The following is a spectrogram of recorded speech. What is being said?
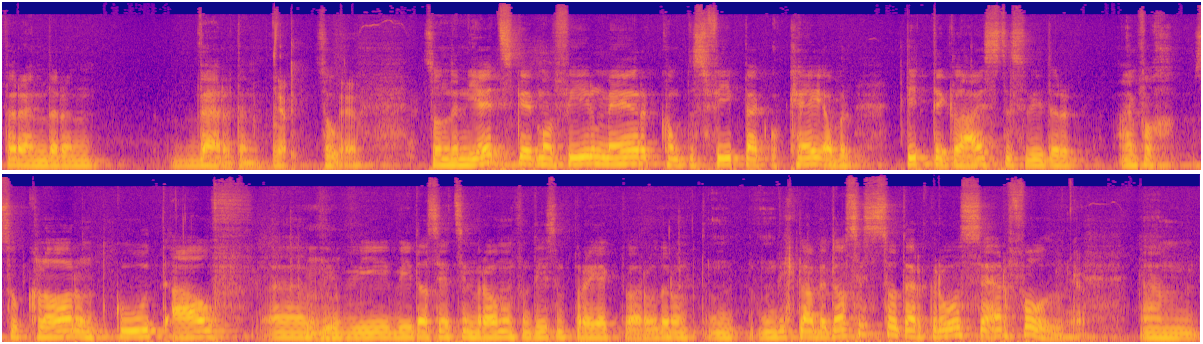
verändern werden. Ja. So. Ja. Sondern jetzt geht mal viel mehr, kommt das Feedback, okay, aber bitte gleist es wieder einfach so klar und gut auf, äh, mhm. wie, wie das jetzt im Rahmen von diesem Projekt war, oder? Und, und, und ich glaube, das ist so der große Erfolg. Ja. Ähm,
